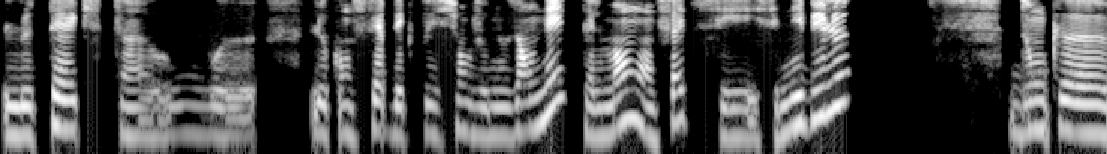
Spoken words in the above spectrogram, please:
le texte ou euh, le concept d'exposition veut nous emmener, tellement en fait c'est nébuleux. Donc euh,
